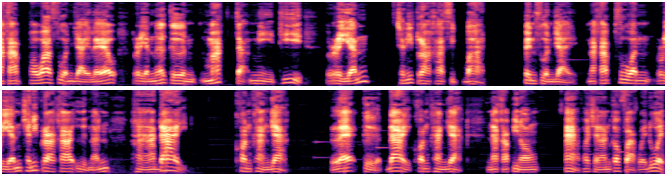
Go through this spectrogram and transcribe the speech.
นะครับ เพราะว่าส่วนใหญ่แล้วเหรียญเนื้อเกินมักจะมีที่ เหรียญชนิดราคา 10 บาท เป็นส่วนใหญ่นะครับ ส่วนเหรียญชนิดราคาอื่นนั้น หาได้ค่อนข้างยาก และเกิดได้ค่อนข้างยากนะครับ พี่น้อง อ่าเพราะฉะนั้นก็ฝากไว้ด้วย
